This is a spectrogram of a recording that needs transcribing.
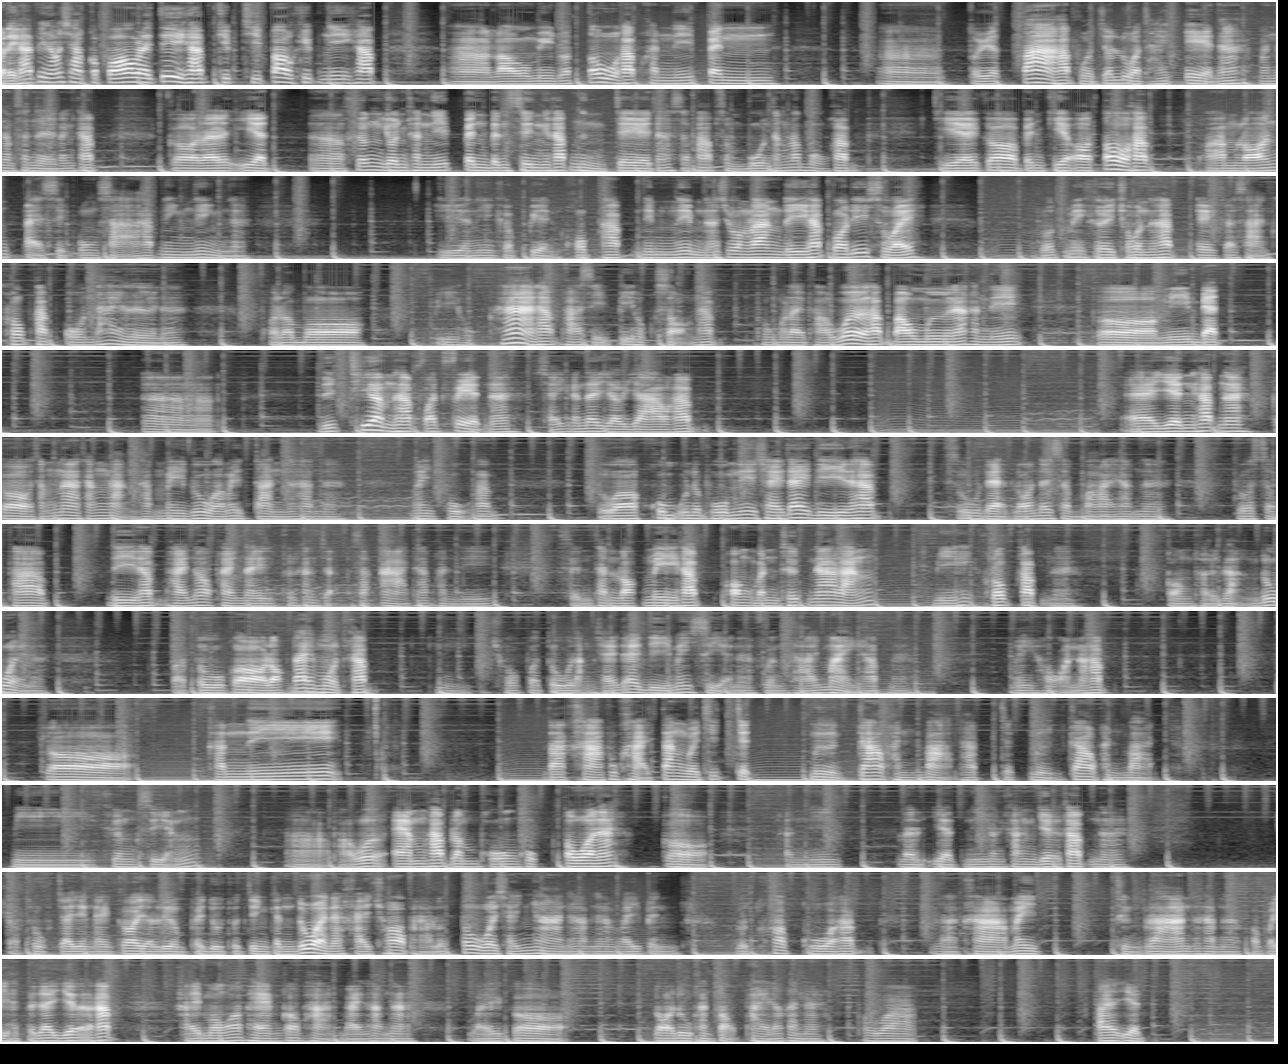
วัสดีครับพี่น้องชาวกระป๋อวาไรตี้ครับคลิปชี้เป้าคลิปนี้ครับเรามีรถตู้ครับคันนี้เป็นโตโยต้าครับหัวจรวดไฮเอทนะมานำเสนอกันครับ ก็รายละเอียดเครื่องยนต์คันนี้เป็นเบนซินครับ 1J นะสภาพสมบูรณ์ทั้งระบบครับ เกียร์ก็เป็นเกียร์ออโต้ครับ ความร้อน 80 องศาครับนิ่งๆนะเกียร์นี่ก็เปลี่ยนครบครับนิ่มๆนะช่วงล่างดีครับบอดี้สวย รถไม่เคยชนนะครับ เอกสารครบครับโอนได้เลยนะพรบปี 65ครับภาษีปี 62ครับพวงมาลัยพาวเวอร์ครับเบามือนะคันนี้ ก็มีแบตอ่าลิเธียมนะครับฟอสเฟตนะใช้กันได้ยาวๆครับแอร์เย็นครับนะก็ทั้งหน้าทั้งหลังครับไม่รั่วไม่ตันนะครับนะไม่ผุครับ ตัวคุมอุณหภูมินี่ใช้ได้ดีนะครับ สู้แดดร้อนได้สบายครับนะ รถสภาพดีครับภายนอกภายในค่อนข้างจะสะอาดครับคันนี้เซ็นทรัลล็อกมีครับกล้องบันทึกหน้าหลังมีให้ครบครับนะกล้องถอยหลังด้วยนะประตูก็ล็อกได้หมดครับนี่โชคประตูหลังใช้ได้ดีไม่เสียนะเฟืองท้ายใหม่ครับนะไม่หอนนะครับ ก็คันนี้ราคาผู้ขายตั้งไว้ที่ 79,000 บาทครับ 79,000 บาท มี เครื่องเสียงอ่า power amp ครับลำโพง 6 ตัวนะ ก็คันนี้รายละเอียดนี้ค่อนข้างเยอะครับนะก็ถูกใจยังไงก็อย่าลืมไปดูตัวจริงกันด้วยนะ ใครชอบหารถตู้ไว้ใช้งานนะครับนะไว้เป็นรถครอบครัวครับ ราคาไม่ถึงล้านนะครับนะก็ประหยัดไปได้เยอะนะครับ ใครมองว่าแพงก็ผ่านไปนะครับนะ ไว้ก็รอดูคันต่อไปแล้วกันนะ เพราะว่ารายละเอียด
